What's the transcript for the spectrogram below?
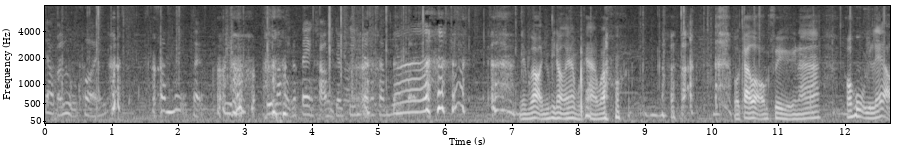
เจ้าก็ลูกคอยซ้ำลูกแบบกินดูมาผมก็แต่งเขาวให้เจ้ากินเจ้าก็ซ้ำลูกข่อยเดี๋ยวก็อยู่พี่น้องนะบอกกล้าว่าบอกกล้าว่าออกสื่อนะเขาหูอยู่แล้ว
